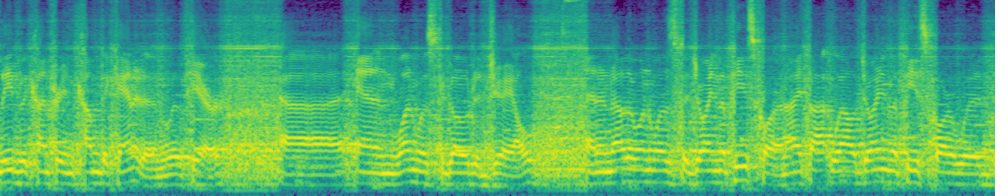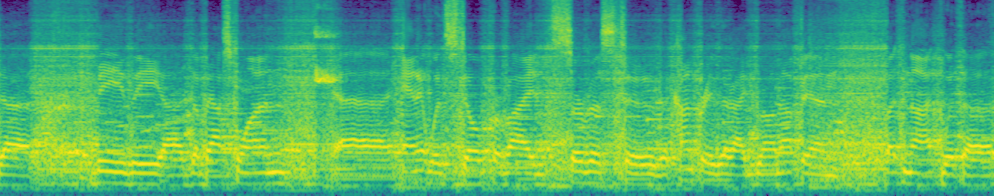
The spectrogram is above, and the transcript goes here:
leave the country and come to Canada and live here. Uh, and one was to go to jail, and another one was to join the Peace Corps. And I thought, well, joining the Peace Corps would uh, be the uh, the best one, uh, and it would still provide service to the country that I'd grown up in, but not with a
